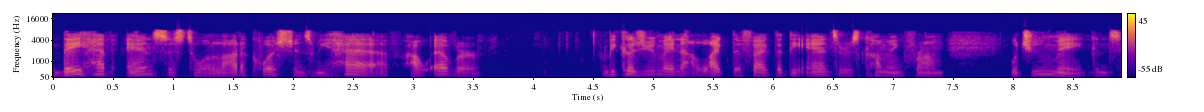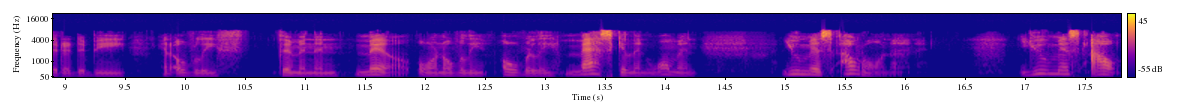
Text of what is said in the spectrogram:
They have answers to a lot of questions we have. However, because you may not like the fact that the answer is coming from what you may consider to be an overly feminine male or an overly overly masculine woman, you miss out on it. You miss out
